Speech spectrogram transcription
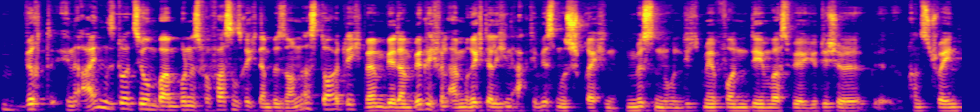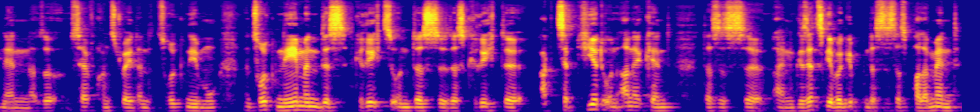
wird in einigen Situationen beim Bundesverfassungsgericht dann besonders deutlich, wenn wir dann wirklich von einem richterlichen Aktivismus sprechen müssen und nicht mehr von dem, was wir Judicial äh, Constraint nennen, also Self-Constraint, eine Zurücknehmung, ein Zurücknehmen des Gerichts und dass äh, das Gericht äh, akzeptiert und anerkennt, dass es einen Gesetzgeber gibt und das ist das Parlament.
